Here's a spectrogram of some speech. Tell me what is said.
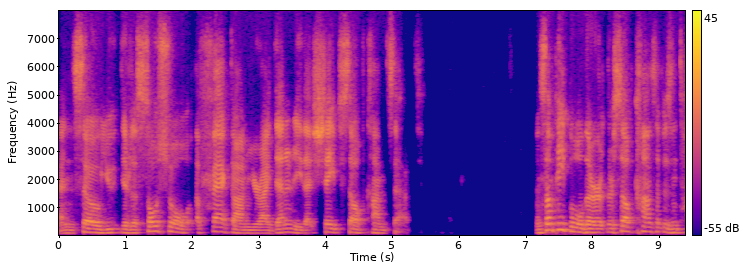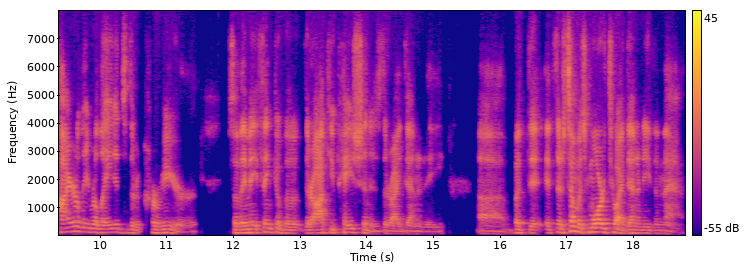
And so you, there's a social effect on your identity that shapes self-concept. And some people, their, their self-concept is entirely related to their career. So they may think of a, their occupation as their identity. Uh, but the, it, there's so much more to identity than that.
